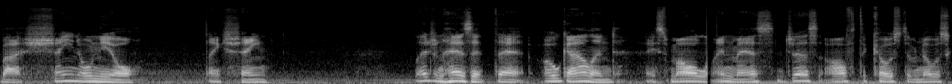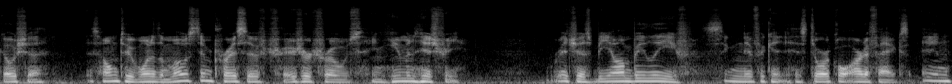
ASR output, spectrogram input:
by Shane O'Neill. Thanks, Shane. Legend has it that Oak Island, a small landmass just off the coast of Nova Scotia, is home to one of the most impressive treasure troves in human history. Riches beyond belief, significant historical artifacts, and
